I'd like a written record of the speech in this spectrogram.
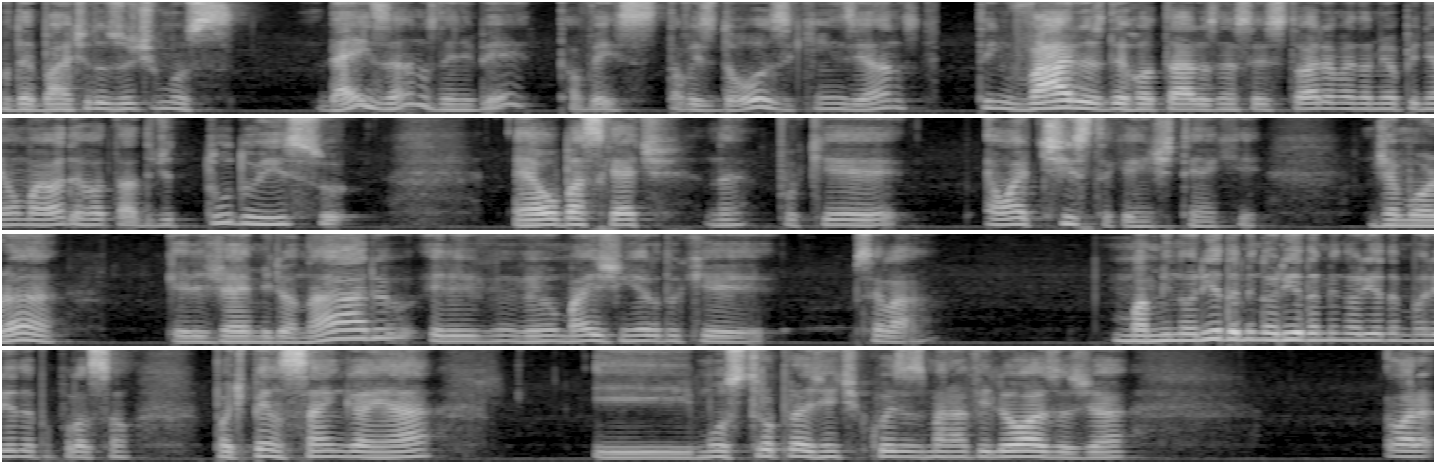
o debate dos últimos 10 anos da NBA, talvez, talvez 12, 15 anos. Tem vários derrotados nessa história, mas na minha opinião, o maior derrotado de tudo isso é o basquete, né? Porque é um artista que a gente tem aqui. Jamoran, ele já é milionário, ele ganhou mais dinheiro do que, sei lá, uma minoria da minoria da minoria da minoria da população pode pensar em ganhar e mostrou pra gente coisas maravilhosas já. Agora,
